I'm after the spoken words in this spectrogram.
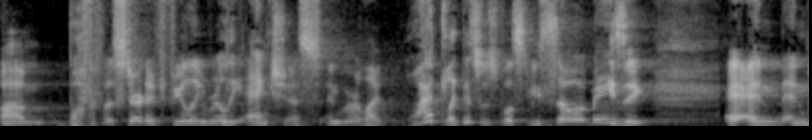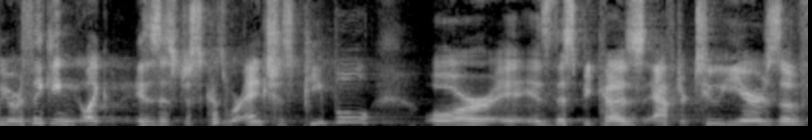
um, both of us started feeling really anxious, and we were like, what? Like, this was supposed to be so amazing. And, and we were thinking, like, is this just because we're anxious people? Or is this because after two years of,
